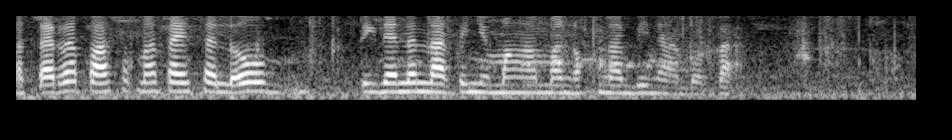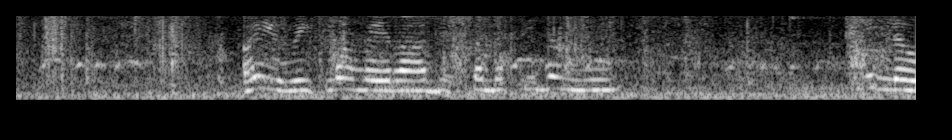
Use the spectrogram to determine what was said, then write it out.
O tara, pasok na tayo sa loob. Tignan na natin yung mga manok na binababa. Ay, wait lang. May rabbit pala sila. No? Hello.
